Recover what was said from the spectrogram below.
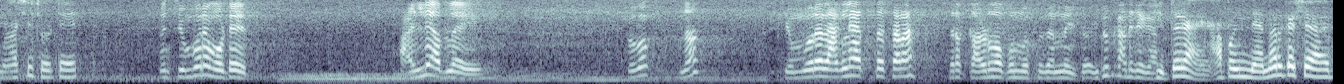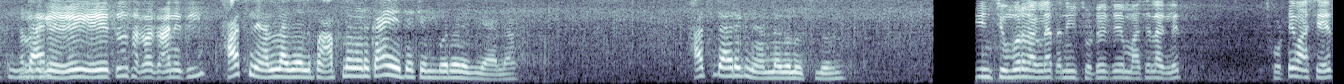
मासे छोटे आहेत. पण चिंबोऱ्या मोठे आहेत. फाडले आपलं हे. तो बघ ना? चिंबोऱ्या लागल्यात तर चला. जरा काढू आपण मस्त त्यांना इथं. इथंच काढायचे का? इथं काय? आपण ज्ञानर कसे आहात? अरे ते हे हे तर सगळं गाण येते हाच न्यायला लागेल पण आपल्याकडे काय आहे त्या चिंबोऱ्या घ्यायला? हाच डायरेक्ट न्यायला लागेल उचलून. तीन चिंबर लागल्यात आणि छोटे छोटे मासे लागलेत. छोटे मासे आहेत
